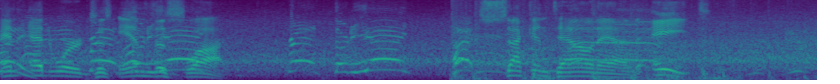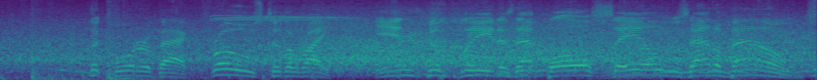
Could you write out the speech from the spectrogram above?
And. Edwards is in the slot. Red 38. Second down and eight. The quarterback throws to the right. Incomplete as that ball sails out of bounds.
